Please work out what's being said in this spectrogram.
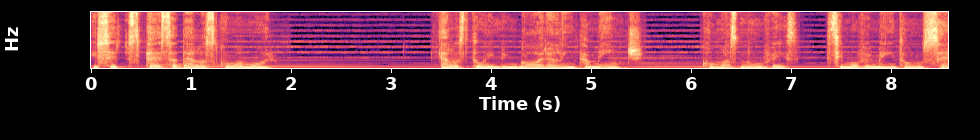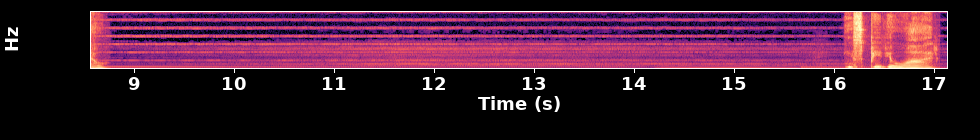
e se despeça delas com amor elas estão indo embora lentamente, como as nuvens se movimentam no céu. Inspire o ar.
